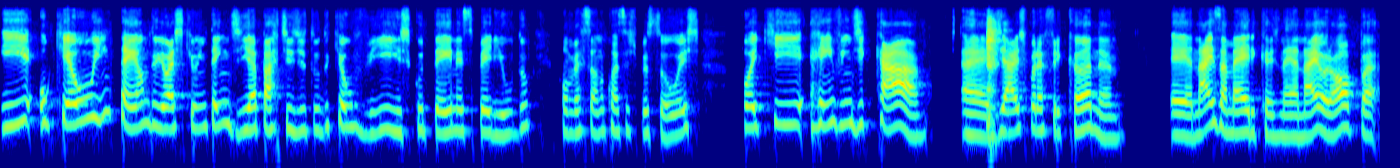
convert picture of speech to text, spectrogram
E o que eu entendo, e eu acho que eu entendi a partir de tudo que eu vi e escutei nesse período, conversando com essas pessoas, foi que reivindicar é, diáspora africana é, nas Américas, né, na Europa,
